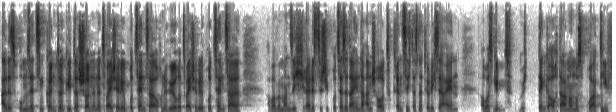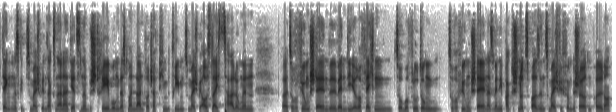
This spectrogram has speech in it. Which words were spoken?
alles umsetzen könnte, geht das schon in eine zweistellige Prozentzahl, auch eine höhere zweistellige Prozentzahl. Aber wenn man sich realistisch die Prozesse dahinter anschaut, grenzt sich das natürlich sehr ein. Aber es gibt, ich denke auch da, man muss proaktiv denken. Es gibt zum Beispiel in Sachsen-Anhalt jetzt eine Bestrebung, dass man landwirtschaftlichen Betrieben zum Beispiel Ausgleichszahlungen äh, zur Verfügung stellen will, wenn die ihre Flächen zur Überflutung zur Verfügung stellen, also wenn die praktisch nutzbar sind, zum Beispiel für einen gesteuerten Polder.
